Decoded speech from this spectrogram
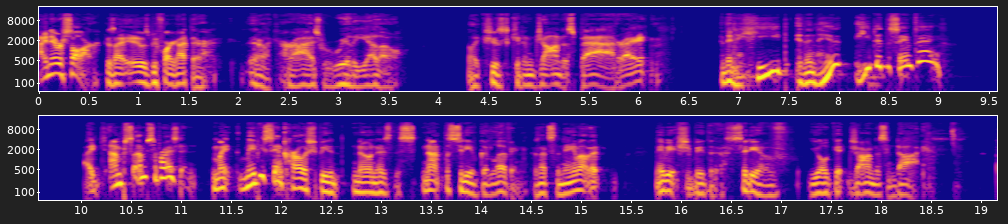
I never saw her because it was before I got there. They're like, her eyes were really yellow, like she was getting jaundice bad, right? And then he, and then he, he did the same thing. I, I'm, I'm surprised. Maybe San Carlos should be known as this, not the city of good living because that's the name of it. Maybe it should be the city of you'll get jaundice and die.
